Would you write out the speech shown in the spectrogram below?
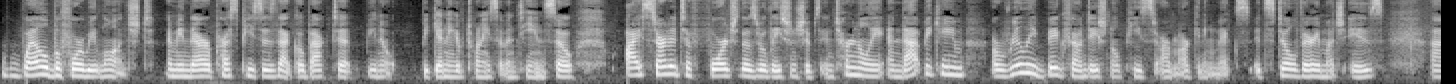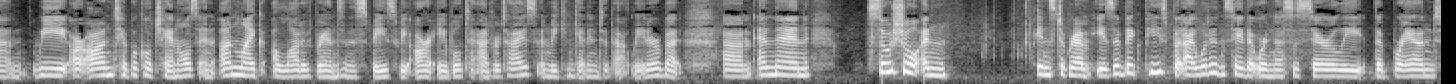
well before we launched. I mean, there are press pieces that go back to, you know, beginning of 2017. So I started to forge those relationships internally, and that became a really big foundational piece to our marketing mix. It still very much is. Um, we are on typical channels, and unlike a lot of brands in the space, we are able to advertise, and we can get into that later. But um, and then social and Instagram is a big piece, but I wouldn't say that we're necessarily the brand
